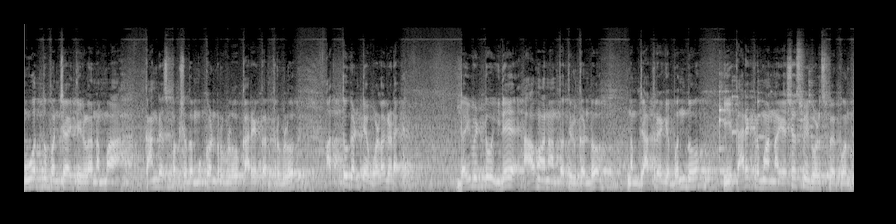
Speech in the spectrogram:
ಮೂವತ್ತು ಪಂಚಾಯಿತಿಗಳ ನಮ್ಮ ಕಾಂಗ್ರೆಸ್ ಪಕ್ಷದ ಮುಖಂಡರುಗಳು, ಕಾರ್ಯಕರ್ತರುಗಳು ಹತ್ತು ಗಂಟೆ ಒಳಗಡೆ ದಯವಿಟ್ಟು ಇದೇ ಆಹ್ವಾನ ಅಂತ ತಿಳ್ಕೊಂಡು ನಮ್ಮ ಜಾತ್ರೆಗೆ ಬಂದು ಈ ಕಾರ್ಯಕ್ರಮವನ್ನು ಯಶಸ್ವಿಗೊಳಿಸಬೇಕು ಅಂತ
